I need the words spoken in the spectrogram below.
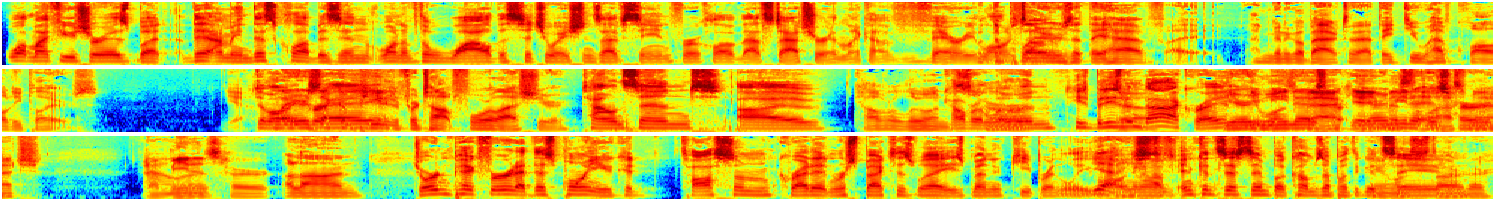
what my future is, but th- I mean this club is in one of the wildest situations I've seen for a club of that stature in like a very long the players time. that they have, I, I'm going to go back to that. They do have quality players. Yeah. Demarai players that competed for top four last year. Townsend, uh, Calvert Lewin. Calvert Lewin. He's but he's been back, right? Yerry He was Mina is back. hurt- Yeah, he missed Mina the is last hurt. match. Mina's hurt. Alan. Jordan Pickford, at this point, you could toss some credit and respect his way. He's been a keeper in the league Yeah, long he's enough. still- Inconsistent, but comes up with a good England save. starter.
